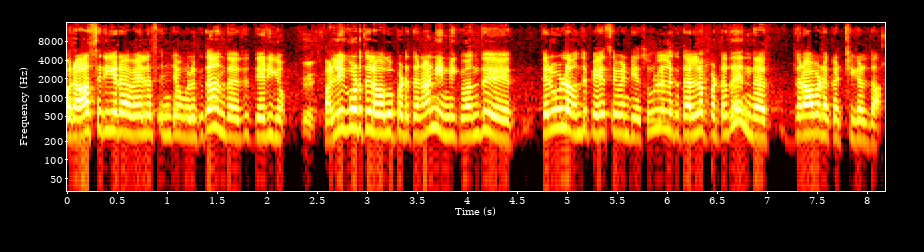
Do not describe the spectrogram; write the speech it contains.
ஒரு ஆசிரியராக வேலை செஞ்சவங்களுக்கு தான் அந்த இது தெரியும். பள்ளிக்கூடத்தில் வகுப்படுத்தினான்னு இன்னைக்கு வந்து தெருவில் வந்து பேச வேண்டிய சூழலுக்கு தள்ளப்பட்டது இந்த திராவிட கட்சிகள் தான்.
